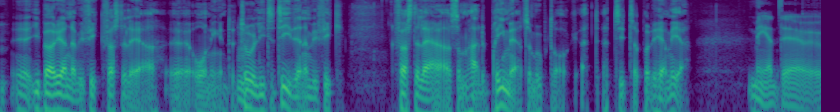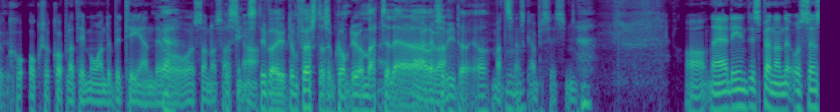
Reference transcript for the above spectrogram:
Mm. Eh, I början när vi fick första lärarordningen, det tog mm. lite tid innan vi fick första lärare som hade primärt som uppdrag att, att titta på det här mer med eh, också kopplat till mående beteende ja, och, och sådana saker. Precis, ja. det var ju de första som kom, det var mattelärare ja, och så vidare. Ja. Mattesvenska, mm. precis. Mm. Ja, nej, det är inte spännande. Och sen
